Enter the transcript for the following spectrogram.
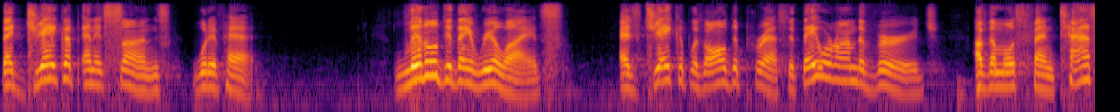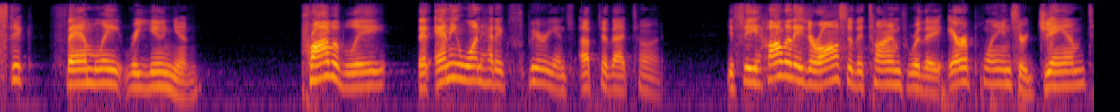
that Jacob and his sons would have had. Little did they realize, as Jacob was all depressed, that they were on the verge of the most fantastic family reunion, probably that anyone had experienced up to that time. You see, holidays are also the times where the airplanes are jammed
